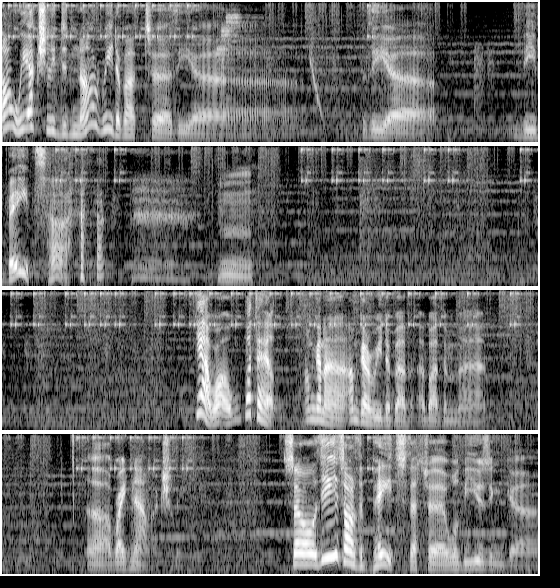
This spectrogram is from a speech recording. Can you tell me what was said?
Oh, we actually did not read about uh, the uh, the uh, the baits, huh? Hmm. yeah, well, what the hell? I'm gonna I'm gonna read about about them uh, uh, right now, actually. So these are the baits that uh, we'll be using uh,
